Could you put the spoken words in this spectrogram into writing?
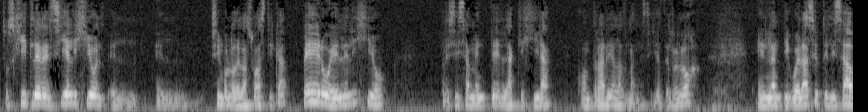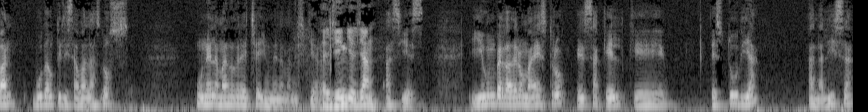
Entonces Hitler sí eligió el, el, el símbolo de la suástica, pero él eligió precisamente la que gira contraria a las manecillas del reloj. En la antigüedad se utilizaban Buda utilizaba las dos, una en la mano derecha y una en la mano izquierda. El yin y el yang. Así es. Y un verdadero maestro es aquel que estudia, analiza,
